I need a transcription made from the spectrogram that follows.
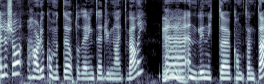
Ellers så har det jo kommet til oppdatering til Dreamlight Valley. Eh, endelig nytt eh, content der.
